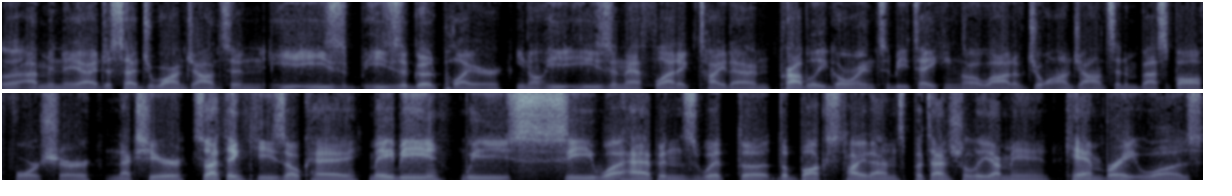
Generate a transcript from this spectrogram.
I mean, yeah, I just said Juwan Johnson. He he's he's a good player. You know, he he's an athletic tight end. Probably going to be taking a lot of Juwan Johnson in best ball for sure next year. So I think he's okay. Maybe we see what happens with the the Bucs tight ends potentially. I mean, Cam Brate was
